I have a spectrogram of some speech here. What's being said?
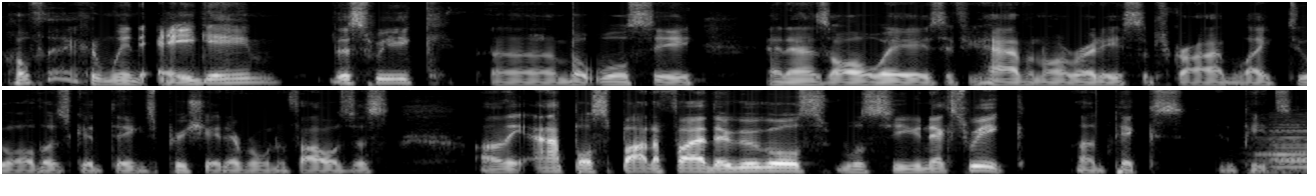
hopefully, I can win a game this week, um, but we'll see. And as always, if you haven't already, subscribe, like, do all those good things. Appreciate everyone who follows us on the Apple, Spotify, their Googles. We'll see you next week on Picks and Pizza.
